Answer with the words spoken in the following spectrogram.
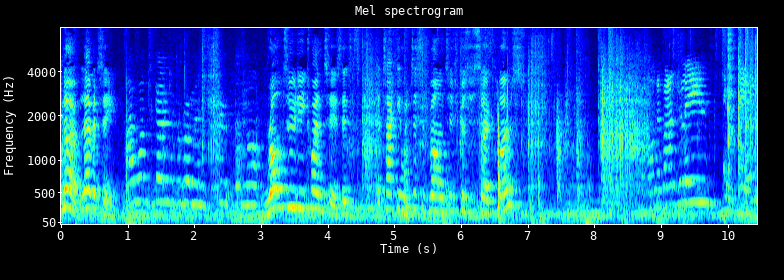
No, levity. I want to go into the room and shoot them up. Roll 2d20s. It's attacking with disadvantage because you're so close. Come on, Evangeline. Eight, eight.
